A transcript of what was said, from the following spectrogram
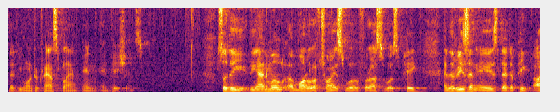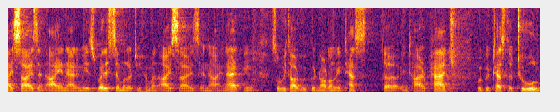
that we want to transplant in, in patients. So the, the animal uh, model of choice were, for us was pig, and the reason is that the pig eye size and eye anatomy is very similar to human eye size and eye anatomy, so we thought we could not only test the entire patch, we could test the tool,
